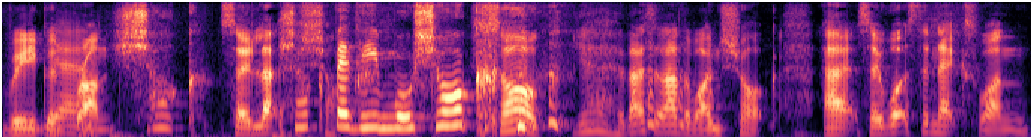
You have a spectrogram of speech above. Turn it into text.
Really good yeah. brunch. Shock. So let's Shock, pedimo, shock. Shock. Yeah, that's another one. Shock. Uh, so what's the next one?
